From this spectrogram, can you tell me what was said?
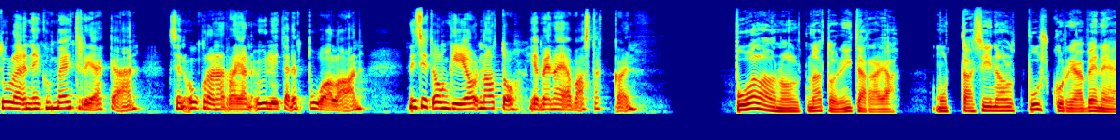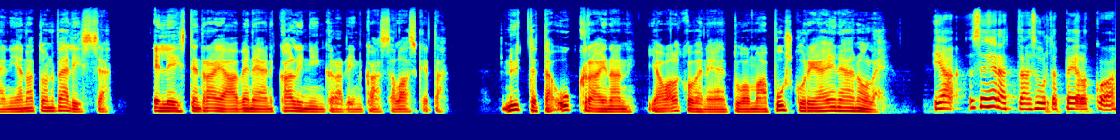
tulee niin kuin metriäkään sen Ukrainan rajan yli tänne Puolaan, niin sitten onkin jo NATO ja Venäjä vastakkain. Puola on ollut Naton itäraja – mutta siinä on ollut puskuria Venäjän ja Naton välissä, ellei sitten rajaa Venäjän Kaliningradin kanssa lasketa. Nyt tätä Ukrainan ja valko tuomaa puskuria ei enää ole. Ja se herättää suurta pelkoa.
